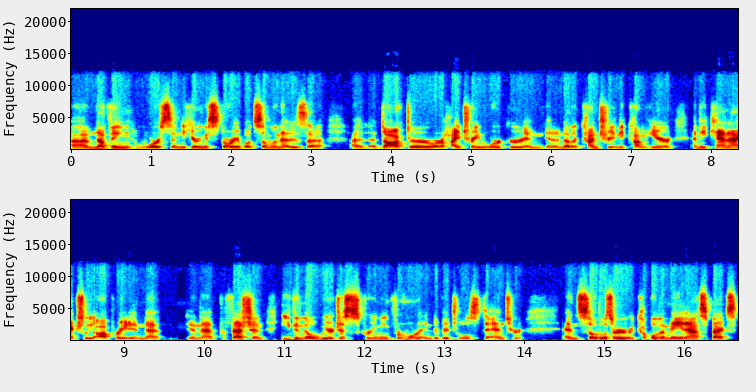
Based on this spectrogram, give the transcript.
Uh, nothing worse than hearing a story about someone that is a a, a doctor or a high trained worker in, in another country and they come here and they can't actually operate in that in that profession, even though we're just screaming for more individuals to enter. And so those are a couple of the main aspects.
